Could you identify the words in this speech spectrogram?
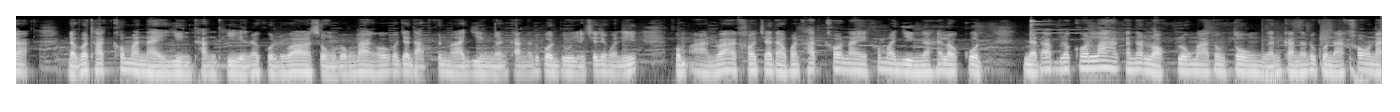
จะดับเบิลทัชเข้ามาในยิงทันทีนะทุกคนหรือว่าส่งลงล่างเขาก็จะดับขึ้นมายิงเหมือนกันนะทุกคนดูอย่างเช่นจังหวะนี้ ผมอ่านว่า่าเขาจะดับบรรทัดเข้าในเข้ามายิงนะให้เรากดแมทอัพแล้วก็ลากอันนั้นหลอกลงมาตรงๆเหมือนกันนะทุกคนนะเข้าใน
